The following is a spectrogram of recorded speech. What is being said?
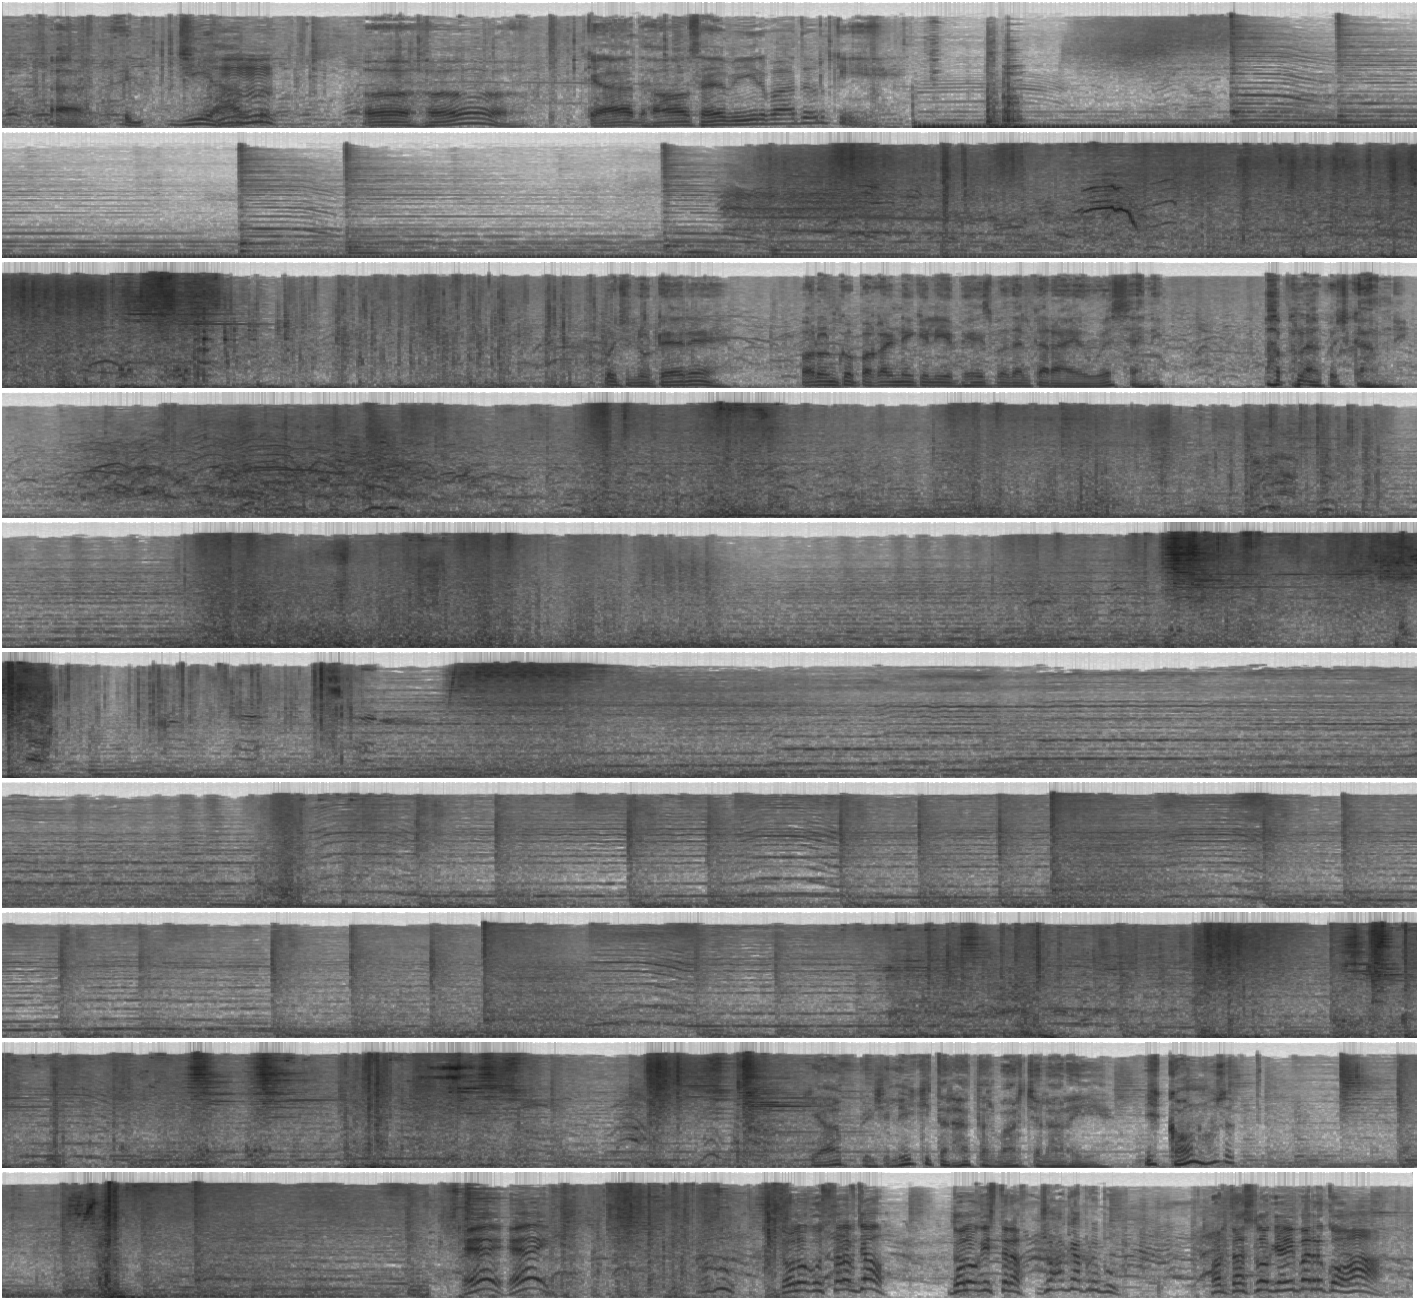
जी आप ओहो क्या धौस है वीर बहादुर की? कुछ लुटेरे और उनको पकड़ने के लिए भेस बदल कर आए हुए सैनिक। अपना कुछ काम नहीं। Oh. क्या बिजली की तरह तलवार चला रही है। ये कौन हो सकती? ए, ए! प्रभु दो लोग उस तरफ़ जाओ। दो लोग इस तरफ़। जो आ गया प्रभु? और दस लोग यहीं पर रुको हाँ।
